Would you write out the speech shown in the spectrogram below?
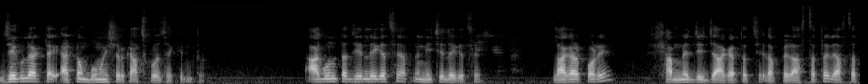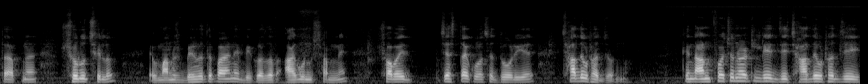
যেগুলো একটা অ্যাটম বোম হিসেবে কাজ করেছে কিন্তু। আগুনটা যে লেগেছে, আপনার নিচে লেগেছে। লাগার পরে সামনের যে জায়গাটা ছিল আপনার রাস্তাটা রাস্তাটা আপনার সরু ছিল এবং মানুষ বের হতে পারেনি বিকজ অফ আগুন সামনে। সবাই চেষ্টা করেছে দৌড়িয়ে ছাদে ওঠার জন্য। কিন্তু আনফর্চুনেটলি যে ছাদে ওঠার যে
